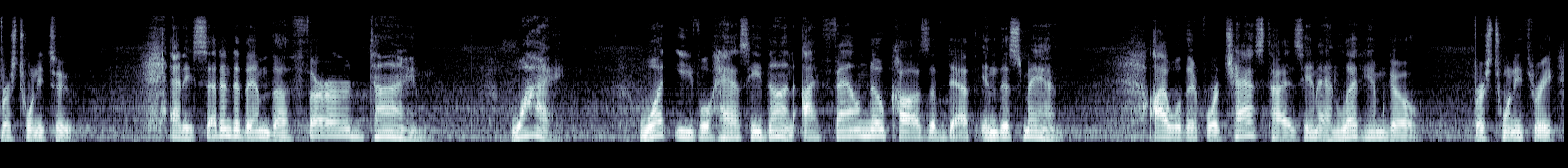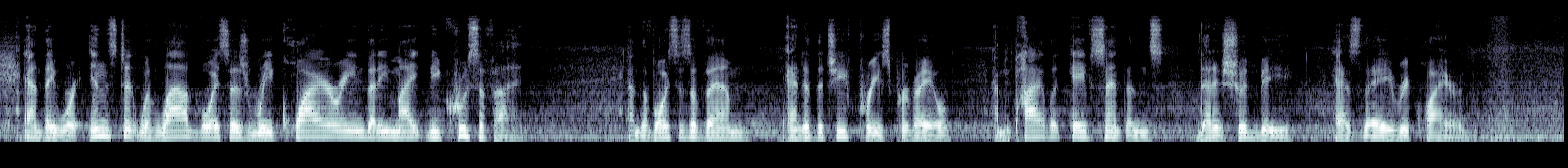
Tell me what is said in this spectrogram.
Verse 22. And he said unto them the third time, Why? What evil has he done? I found no cause of death in this man. I will therefore chastise him and let him go. Verse 23 And they were instant with loud voices, requiring that he might be crucified. And the voices of them and of the chief priests prevailed, and Pilate gave sentence that it should be as they required.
